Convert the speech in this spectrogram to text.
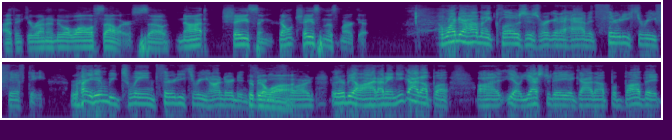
I think you run into a wall of sellers. So not chasing. Don't chase in this market. I wonder how many closes we're going to have at 3350 right in between 3300 and Could be a lot. There'd be a lot. I mean, you got up a, uh, you know, yesterday you got up above it,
